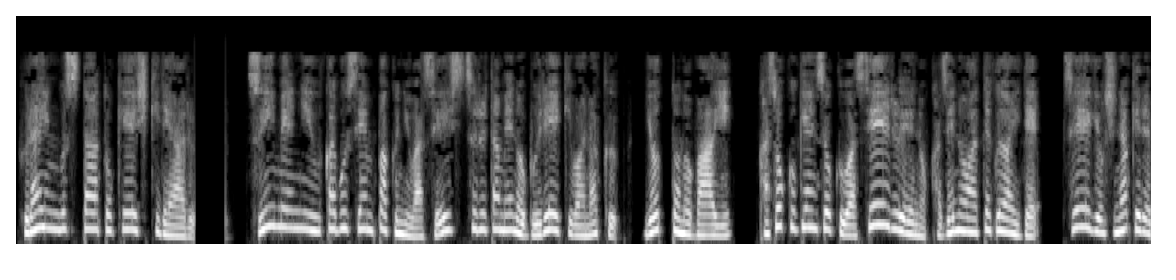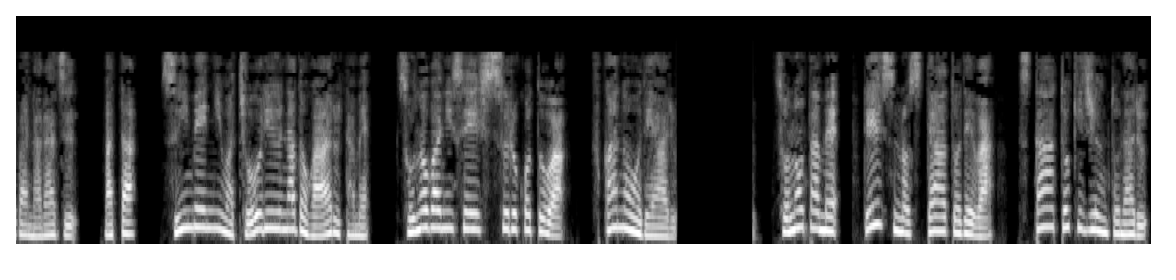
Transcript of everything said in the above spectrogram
フライングスタート形式である。水面に浮かぶ船舶には静止するためのブレーキはなく、ヨットの場合、加速減速はセールへの風の当て具合で制御しなければならず、また、水面には潮流などがあるため、その場に静止することは不可能である。そのため、レースのスタートでは、スタート基準となる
